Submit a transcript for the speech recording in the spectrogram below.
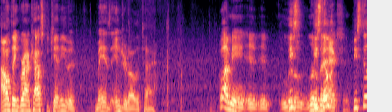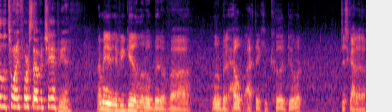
I don't think Gronkowski can either. Man's injured all the time. Well, I mean, it, it little He's- little he's bit still- of action. He's still the twenty four seven champion. I mean, if you get a little bit of uh, a little bit of help, I think he could do it. Just gotta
